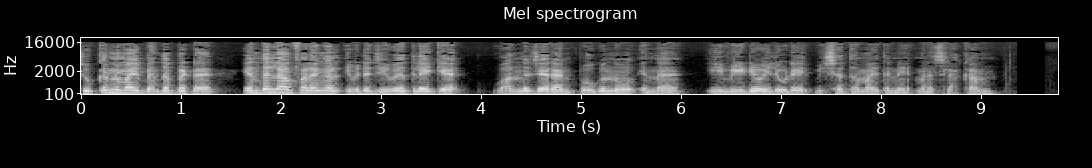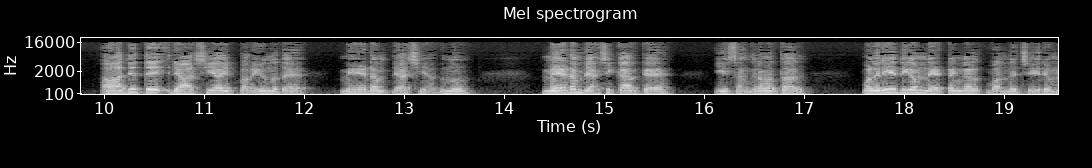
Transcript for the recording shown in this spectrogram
ശുക്രനുമായി ബന്ധപ്പെട്ട് എന്തെല്ലാം ഫലങ്ങൾ ഇവരുടെ ജീവിതത്തിലേക്ക് വന്നു ചേരാൻ പോകുന്നു എന്ന് ഈ വീഡിയോയിലൂടെ വിശദമായി തന്നെ മനസ്സിലാക്കാം. ആദ്യത്തെ രാശിയായി പറയുന്നത് മേടം രാശിയാകുന്നു. മേടം രാശിക്കാർക്ക് ഈ സംക്രമത്താൽ വളരെയധികം നേട്ടങ്ങൾ വന്നു ചേരും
